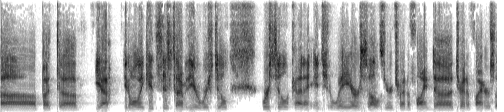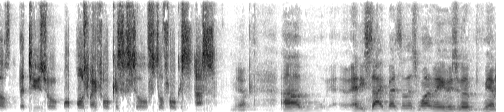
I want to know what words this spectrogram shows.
Uh, but uh, yeah, you know, like it's this time of the year, we're still we're still kind of inching away ourselves here, trying to find uh, trying to find ourselves a little bit too. So most of my focus is still still focused on us. Yeah. Uh, any side bets on this one? Maybe who's going to you know,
